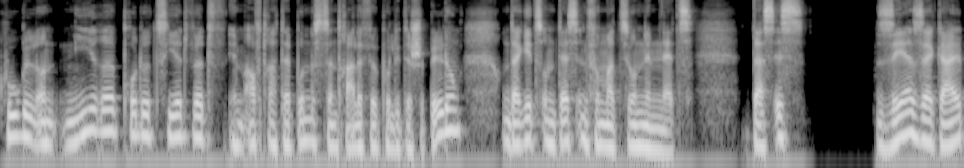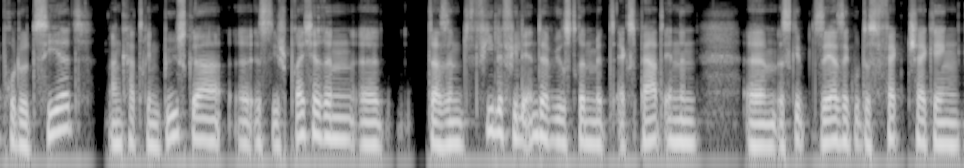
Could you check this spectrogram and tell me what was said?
Kugel und Niere produziert wird im Auftrag der Bundeszentrale für politische Bildung. Und da geht es um Desinformationen im Netz. Das ist sehr, sehr geil produziert. An Katrin Büsker äh, ist die Sprecherin. Äh, da sind viele, viele Interviews drin mit ExpertInnen. Ähm, es gibt sehr, sehr gutes Fact-Checking.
